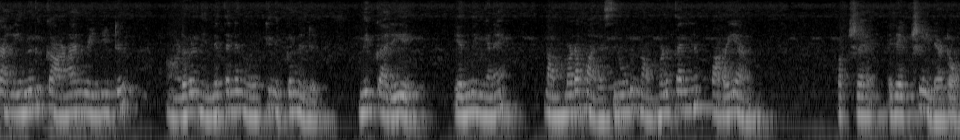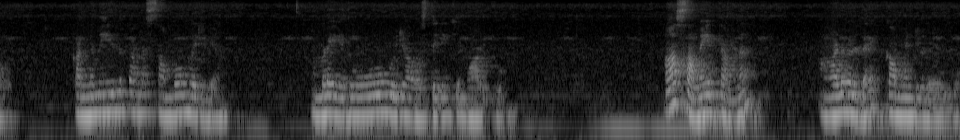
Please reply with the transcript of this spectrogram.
കരയുന്നത് കാണാൻ വേണ്ടിയിട്ട് ആളുകൾ നിന്നെ തന്നെ നോക്കി നിൽക്കുന്നുണ്ട്. നീ കരയേ എന്നിങ്ങനെ നമ്മുടെ മനസ്സിനോട് നമ്മൾ തന്നെ പറയാണ്. പക്ഷേ രക്ഷയില്ല കേട്ടോ കണ്ണുനീരെന്ന് പറഞ്ഞ സംഭവം വരില്ല. ഏതോ ഒരു അവസ്ഥയിലേക്ക് മാറിപ്പോകും. ആ സമയത്താണ് ആളുകളുടെ കമന്റുകൾ വരുന്നത്.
